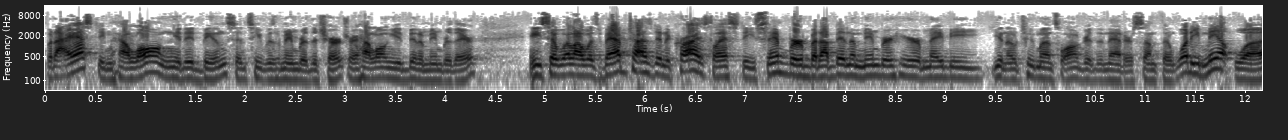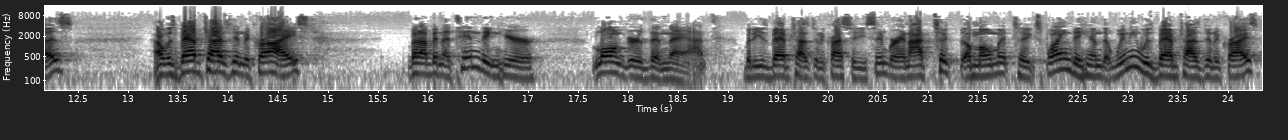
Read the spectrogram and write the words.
But I asked him how long it had been since he was a member of the church or how long he had been a member there. And he said, well, I was baptized into Christ last December, but I've been a member here maybe, you know, two months longer than that or something. What he meant was, I was baptized into Christ, but I've been attending here longer than that. But he was baptized into Christ in December, and I took a moment to explain to him that when he was baptized into Christ,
